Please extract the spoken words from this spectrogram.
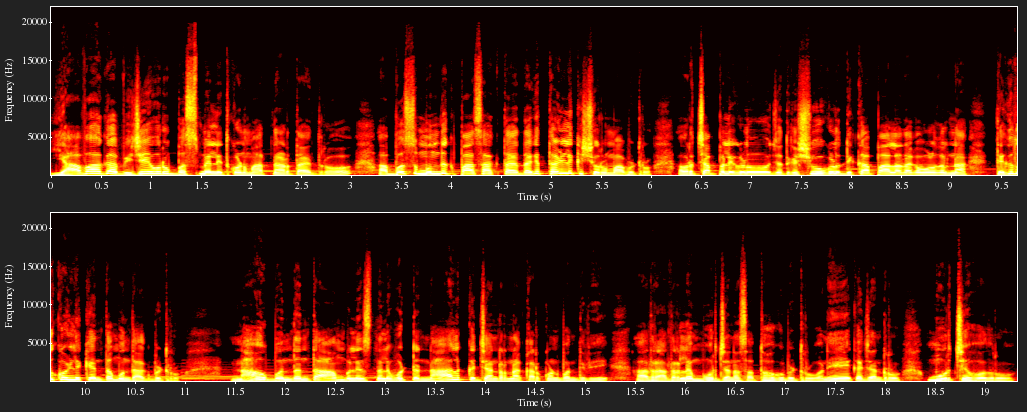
ಯಾವಾಗ ವಿಜಯ್ ಅವರು ಬಸ್ ಮೇಲೆ ನಿಂತ್ಕೊಂಡು ಮಾತನಾಡ್ತಾ ಇದ್ರು, ಆ ಬಸ್ ಮುಂದಕ್ಕೆ ಪಾಸ್ ಆಗ್ತಾ ಇದ್ದಾಗೆ ತಳ್ಳಲಿಕ್ಕೆ ಶುರು ಮಾಡಿಬಿಟ್ರು. ಅವರ ಚಪ್ಪಲಿಗಳು ಜೊತೆಗೆ ಶೂಗಳು ದಿಕ್ಕಾಪಾಲಾದಾಗ ಅವುಗಳನ್ನ ತೆಗೆದುಕೊಳ್ಳಿಕ್ಕೆ ಅಂತ ಮುಂದಾಗ್ಬಿಟ್ರು. ನಾವು ಬಂದಂಥ ಆಂಬುಲೆನ್ಸ್ನಲ್ಲಿ ಒಟ್ಟು ನಾಲ್ಕು ಜನರನ್ನ ಕರ್ಕೊಂಡು ಬಂದಿವಿ. ಆದರೆ ಅದರಲ್ಲೇ ಮೂರು ಜನ ಸತ್ತು ಹೋಗಿಬಿಟ್ರು. ಅನೇಕ ಜನರು ಮೂರ್ಛೆ ಹೋದರು.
